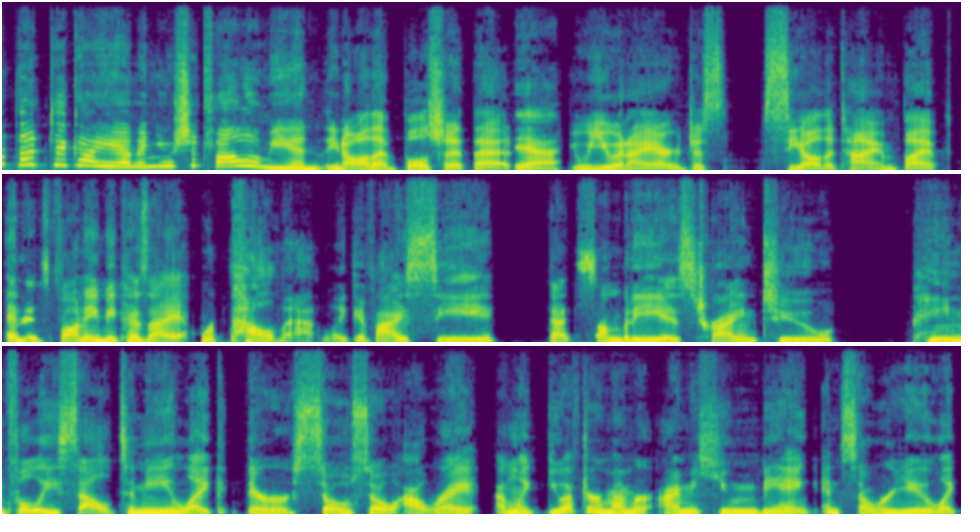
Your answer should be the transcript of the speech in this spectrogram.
authentic I am, and you should follow me, and you know, all that bullshit that yeah. you and I are just see all the time. But and it's funny because I repel that. Like if I see that somebody is trying to painfully sell to me, like they're so, so outright, I'm like, you have to remember, I'm a human being and so are you. Like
